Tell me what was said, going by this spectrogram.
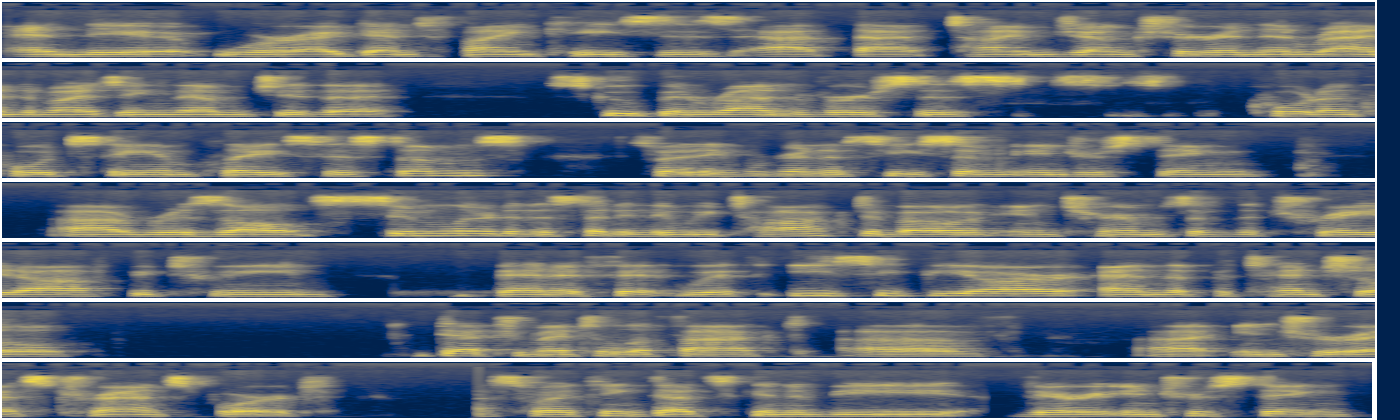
and they were identifying cases at that time juncture and then randomizing them to the scoop and run versus quote unquote stay in place systems. So I think we're going to see some interesting uh, results similar to the study that we talked about in terms of the trade-off between benefit with eCPR and the potential detrimental effect of uh, intra-arrest transport. So I think that's going to be very interesting.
